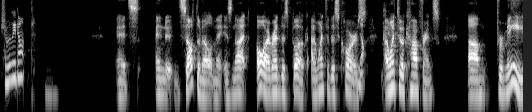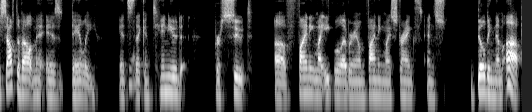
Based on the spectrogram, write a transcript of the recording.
Truly don't. And it's, and self development is not oh i read this book. I went to this course. No. i went to a conference. Um, for me self development is daily. It's yes. the continued pursuit of finding my equilibrium finding my strengths and building them up.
